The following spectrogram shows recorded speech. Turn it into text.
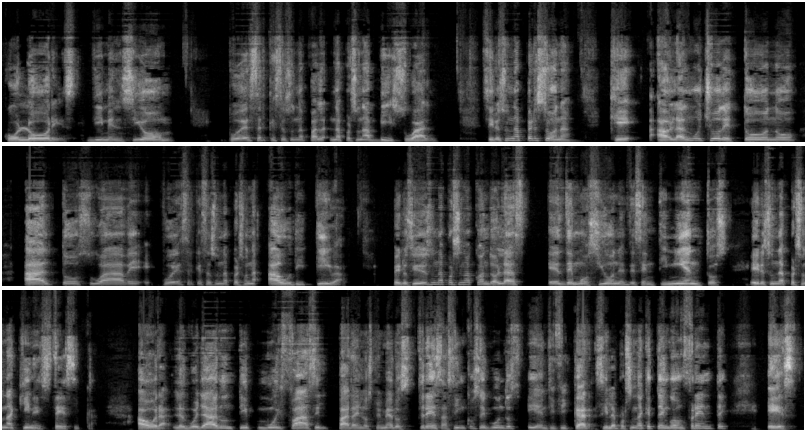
colores, dimensión, puede ser que seas una, una persona visual. Si eres una persona que hablas mucho de tono alto, suave, puede ser que seas una persona auditiva. Pero si eres una persona cuando hablas es de emociones, de sentimientos, eres una persona kinestésica. Ahora, les voy a dar un tip muy fácil para en los primeros 3 a 5 segundos identificar si la persona que tengo enfrente es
